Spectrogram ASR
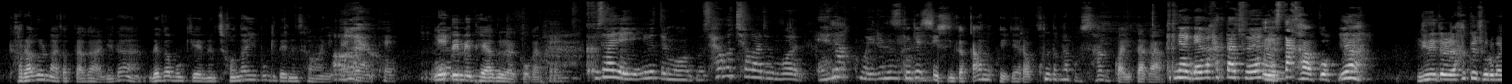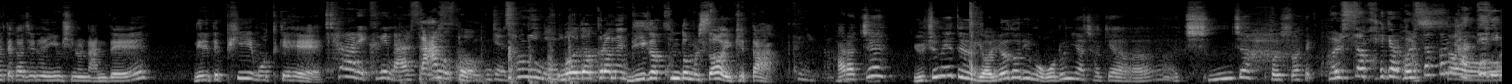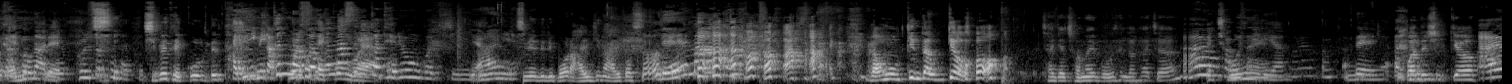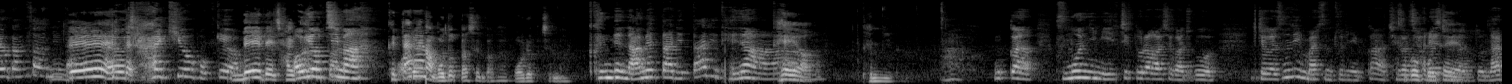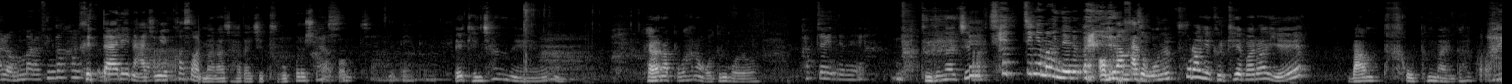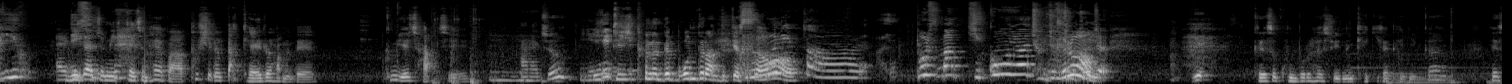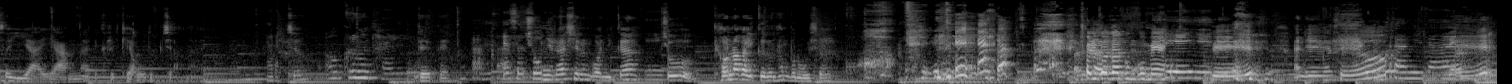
벼락을 맞았다가 아니라 내가 보기에는 전화위복이 되는 상황이다. 아이한테 얘 때문에 대학을 갈 것 같아. 그 사이에 이것들 뭐, 뭐 사고 쳐가지고 뭐 애 낳고 뭐 이러는 거 생길 수 있. 있으니까 까놓고 얘기하라고 콘돔 한 박스 사갖고 가 있다가 그냥 내가 갖다 줘야지. 딱 사갖고 야 니네들 학교 졸업할 때까지는 임신은 안 돼. 니네들 피임 어떻게 해? 차라리 그게 나을 수도 까놓고. 이제 성인이. 뭐 너 그러면 네가 콘돔을 써 이렇게 딱 그니까. 알았지? 요즘 애들 18이면 어른이야 자기야. 진짜 벌써 해- 벌써 해결 벌써 끝났다니까. 옛날에. 그거. 벌써 끝 났대. 집에 데리고 올 땐 다 이미 그러니까 끝나서 벌써 데리고 온 끝났으니까 거야. 데려온 거지. 야, 지네들이 뭘 알긴 알겠어? 내 말. 너무 웃긴다 웃겨. 자기야 전화해보고 생각하자. 아유, 좋은 감사해요. 일이야. 아유, 감사합니다. 네. 오빠들 실겨. 아유 감사합니다. 네. 아유, 잘 키워볼게요. 네, 네, 잘 어렵지만. 그딸 하나 하나 얻었다 생각하고 어렵지만 근데 남의 딸이 딸이 되냐? 돼요. 됩니다. 그러니까 부모님이 일찍 돌아가셔가지고 제가 선생님 말씀 들으니까 제가 잘해주면 보세요. 또 나를 엄마로 생각할 그 수도 딸이 있겠다. 나중에 커서 얼마나 잘하지 두고 아, 하고. 진짜. 네, 네. 얘 괜찮네. 배 하나 아프고 하나 얻은 거요. 갑자기 되네. 든든하지? 채찍이 막 내려가. 엄마 그래서 가 오늘 쿨하게 그렇게 해봐라 얘. 마음 딱 오픈 마인드 할 거야. 아이고. 네가 좀 이렇게 좀 좀 해봐. 푸시를 딱 개를 하면 돼. 그럼 얘 잡지. 알아줘. 알죠? 이게 뒤집혔는데 뭔들 안 듣겠어. 그러니까 뒷공이야 저저 그럼. 저, 그래서 공부를 할 수 있는 계기가 되니까 해서 이 아이의 앞날이 그렇게 어둡지 않아요. 알았죠? 어 그러면 다행이에요. 네네. 감사합니다. 해서 좋은 일 하시는 거니까 또 변화가 있거든 한번 오셔. 결과가 궁금해. 네, 네. 네. 안녕히 가세요. 감사합니다. 네.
